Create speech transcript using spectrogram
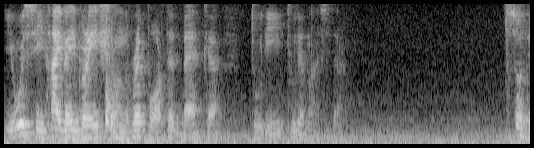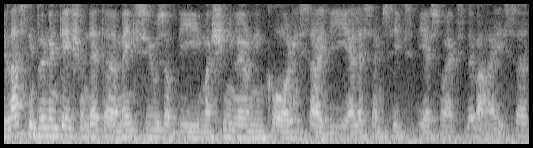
you will see high vibration reported back to, the, to the master. So the last implementation that uh, makes use of the machine learning core inside the LSM6DSOX device uh,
